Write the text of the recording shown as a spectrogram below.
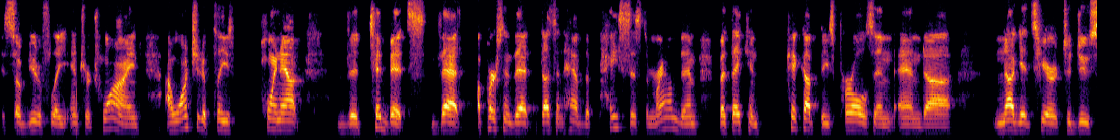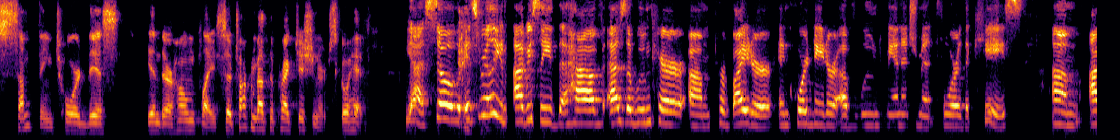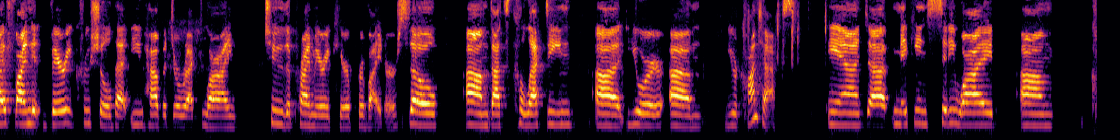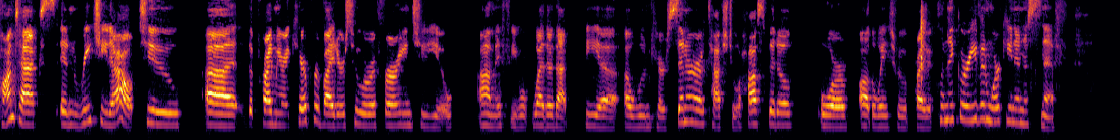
is so beautifully intertwined, I want you to please point out the tidbits that a person that doesn't have the pace system around them, but they can pick up these pearls and and uh, nuggets here to do something toward this in their home place. So, talking about the practitioners, go ahead. Yeah, so it's really obviously to have, as a wound care um, provider and coordinator of wound management for the case, um, I find it very crucial that you have a direct line to the primary care provider. So um, that's collecting uh, your um, your contacts and uh, making citywide um, contacts and reaching out to uh, the primary care providers who are referring to you. Um, if you whether that be a, a wound care center attached to a hospital or all the way to a private clinic or even working in a SNF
